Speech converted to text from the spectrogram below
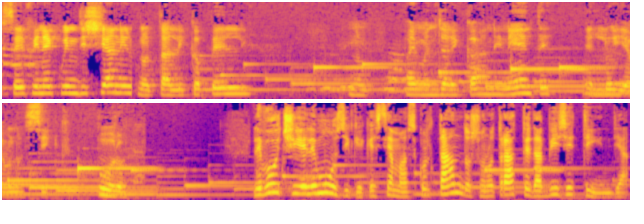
sei fino ai 15 anni non tagli i capelli, non fai mangiare carne, niente, e lui è uno Sikh, puro. Le voci e le musiche che stiamo ascoltando sono tratte da Visit India,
